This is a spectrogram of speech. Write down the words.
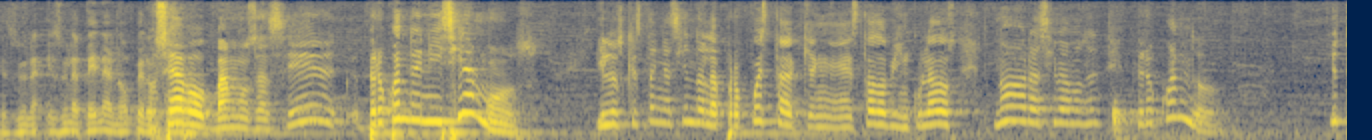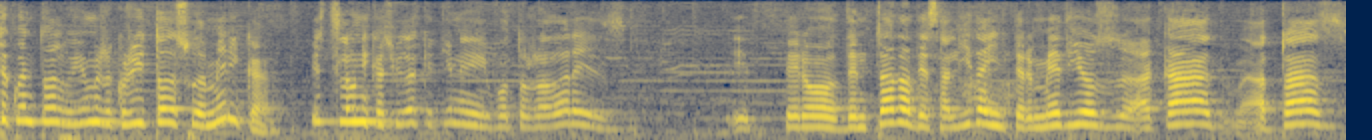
Es una, es una pena, ¿no? Pero o sea, como- vamos a hacer. Pero ¿cuándo iniciamos? Y los que están haciendo la propuesta, que han estado vinculados, no, ahora sí vamos a. ¿Pero cuándo? Yo te cuento algo, yo me recorrí toda Sudamérica. Esta es la única ciudad que tiene fotorradares. eh, pero de entrada, de salida, intermedios, acá, atrás.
